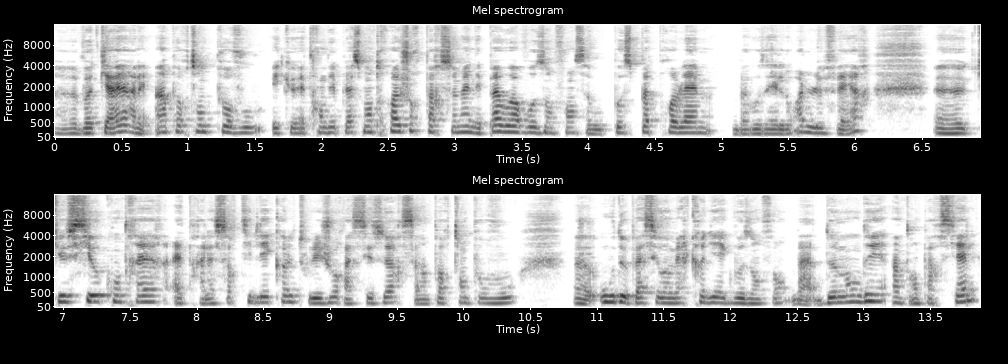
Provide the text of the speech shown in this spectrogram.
euh, votre carrière elle est importante pour vous et que être en déplacement trois jours par semaine et pas voir vos enfants, ça vous pose pas de problème, bah vous avez le droit de le faire. Euh, que si au contraire être à la sortie de l'école tous les jours à 16 heures c'est important pour vous, euh, ou de passer au mercredi avec vos enfants, bah demandez un temps partiel.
